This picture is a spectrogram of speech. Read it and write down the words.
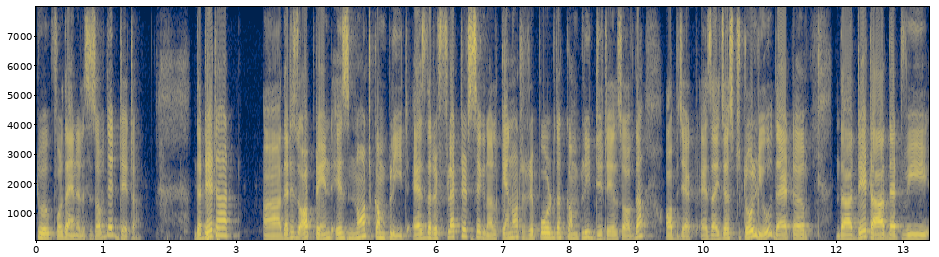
to for the analysis of that data. The data uh, that is obtained is not complete as the reflected signal cannot report the complete details of the object. As i just told you that uh, the data that we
